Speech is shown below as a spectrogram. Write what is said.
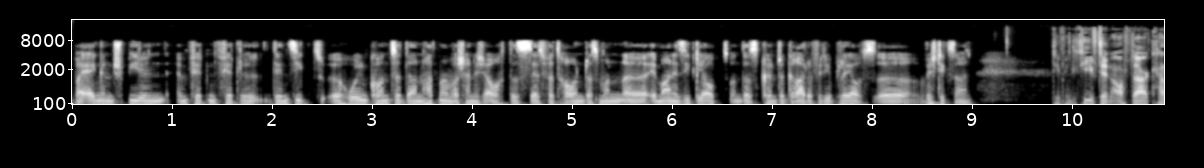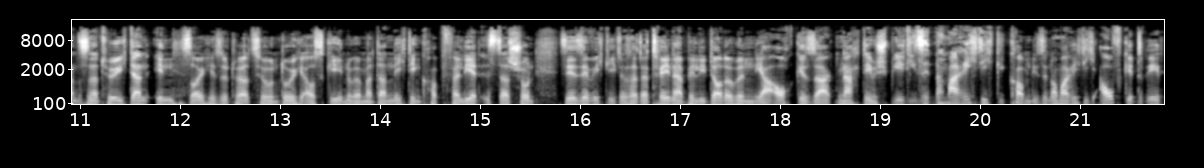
bei engen Spielen im vierten Viertel den Sieg zu, äh, holen konnte, dann hat man wahrscheinlich auch das Selbstvertrauen, dass man äh, immer an den Sieg glaubt. Und das könnte gerade für die Playoffs äh, wichtig sein. Definitiv, denn auch da kann es natürlich dann in solche Situationen durchaus gehen. Und wenn man dann nicht den Kopf verliert, ist das schon sehr, sehr wichtig. Das hat der Trainer Billy Donovan ja auch gesagt nach dem Spiel. Die sind nochmal richtig gekommen, die sind nochmal richtig aufgedreht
